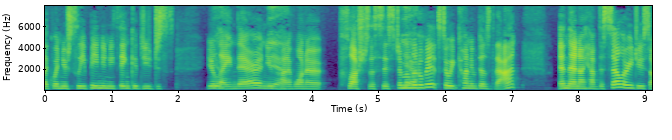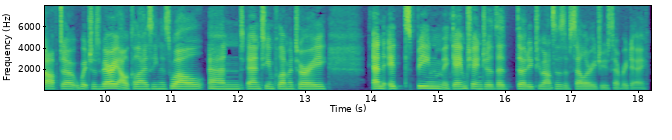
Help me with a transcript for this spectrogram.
Like when you're sleeping and you think you just, you're Yeah. laying there and you Yeah. kind of want to flush the system Yeah. a little bit. So it kind of does that. And then I have the celery juice after, which is very alkalizing as well and anti inflammatory. And it's been a game changer, the 32 ounces of celery juice every day.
